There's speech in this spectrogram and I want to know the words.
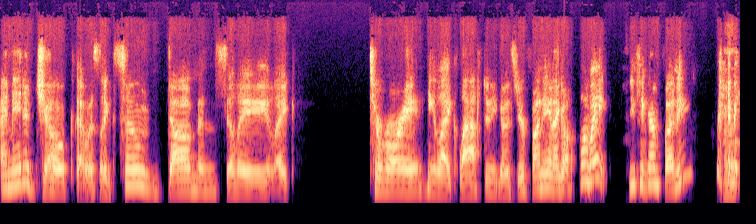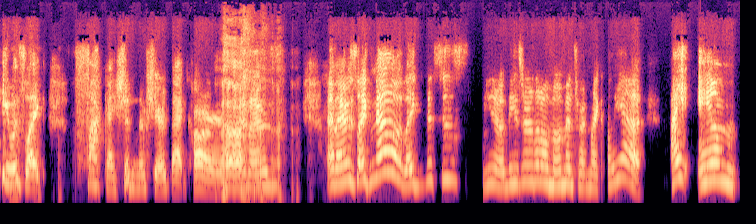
I made a joke that was like so dumb and silly, like to Rory, and he like laughed and he goes, "You're funny," and I go, "Oh wait, you think I'm funny?" and he was like, "Fuck, I shouldn't have shared that card." And I was, and I was like, "No, like this is, you know, these are little moments where I'm like, oh yeah, I am."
